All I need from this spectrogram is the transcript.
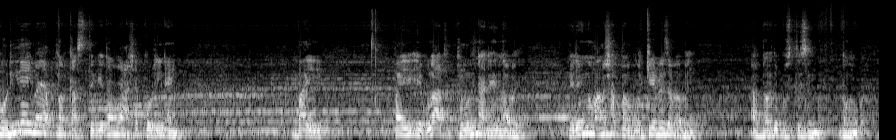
করি নাই ভাই আপনার কাছ থেকে, এটা আমি আশা করি নাই। ভাই ভাই, এগুলো আর কোনোদিন আনেন না ভাই। এটা কিন্তু মানুষ আপনার উপর কেঁপে যাবে ভাই। আপনি হয়তো বুঝতেছেন না। ধন্যবাদ।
